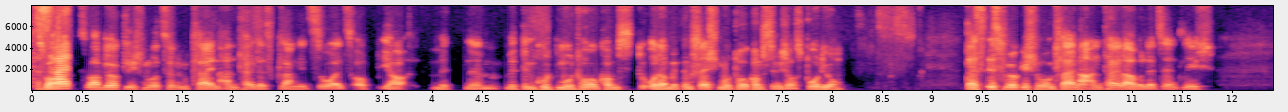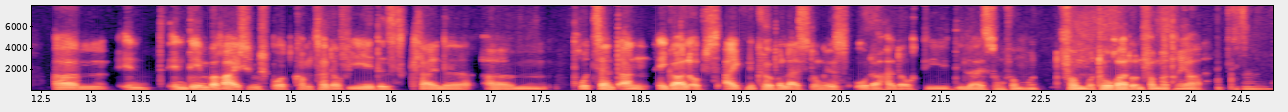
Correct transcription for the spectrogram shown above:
Das zwar, heißt... zwar wirklich nur zu einem kleinen Anteil, das klang jetzt so, als ob ja mit einem, mit einem guten Motor kommst oder mit einem schlechten Motor kommst du nicht aufs Podium das ist wirklich nur ein kleiner Anteil, aber letztendlich ähm, in, in dem Bereich im Sport kommt es halt auf jedes kleine ähm, Prozent an, egal ob es eigene Körperleistung ist oder halt auch die, die Leistung vom, vom Motorrad und vom Material. Mhm.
